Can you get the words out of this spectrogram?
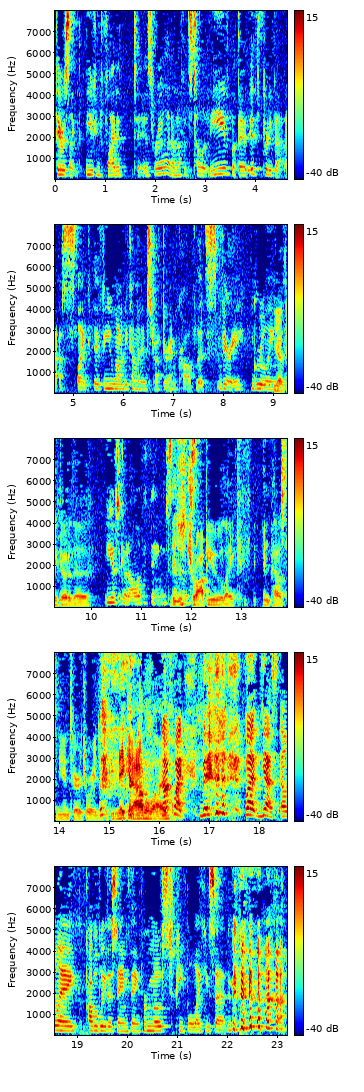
There's like you can fly to, to Israel. I don't know if it's Tel Aviv, but it's pretty badass. Like if you want to become an instructor in Krav, that's very grueling. you have to go to the. You have to go to all of the things. They just drop you like in Palestinian territory, and just if you make it out alive, Not quite, but yes, LA probably the same thing for most people, like you said.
